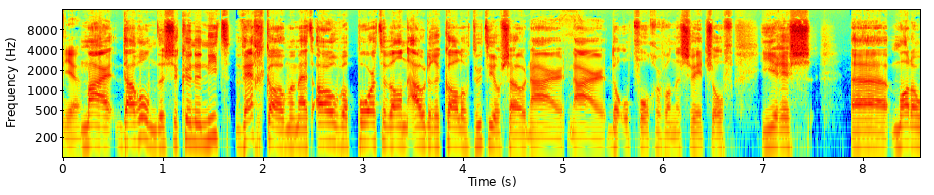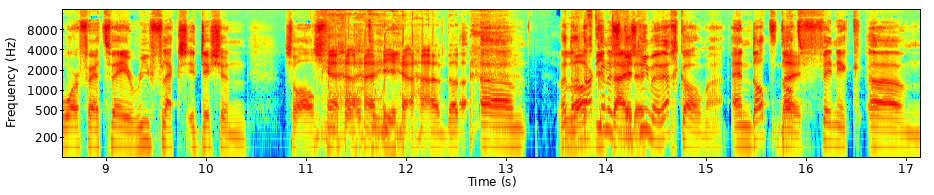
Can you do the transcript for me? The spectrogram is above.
Ja. Maar daarom, dus ze kunnen niet wegkomen met... oh, we poorten wel een oudere Call of Duty of zo naar, naar de opvolger van de Switch. Of hier is eh, Modern Warfare 2 Reflex Edition, zoals vroeger op de ja, dat, Ehm, maar da- Love daar kunnen ze dus niet meer wegkomen. En dat, Nee. dat vind ik... ehm,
